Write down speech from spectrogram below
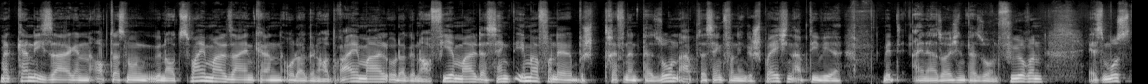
Man kann nicht sagen, ob das nun genau zweimal sein kann oder genau dreimal oder genau viermal. Das hängt immer von der betreffenden Person ab. Das hängt von den Gesprächen ab, die wir mit einer solchen Person führen. Es muss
